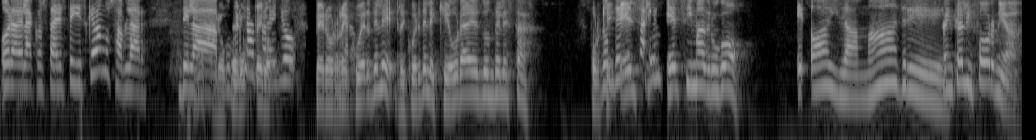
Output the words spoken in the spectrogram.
hora de la costa este, y es que vamos a hablar de la pero, pubertad pero, para ello. Pero recuérdele, recuérdele qué hora es donde él está. Porque él, sí, él? sí madrugó. Eh, ay, la madre. Está en California.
